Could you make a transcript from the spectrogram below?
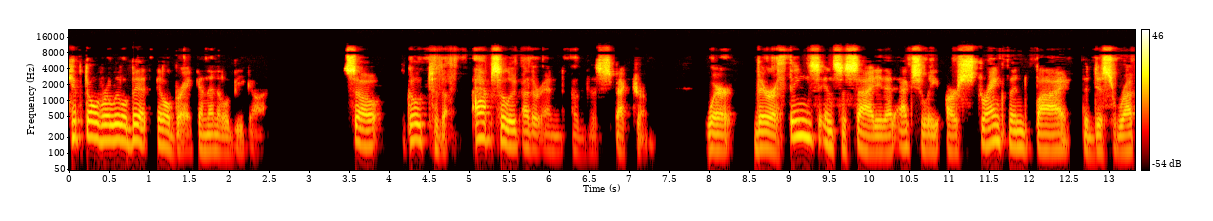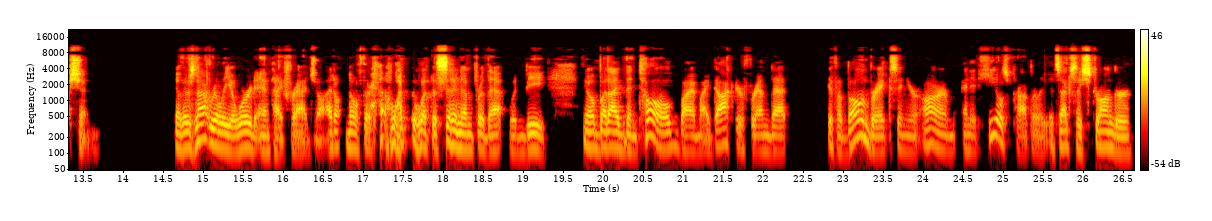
tipped over a little bit, it'll break and then it'll be gone. So go to the absolute other end of the spectrum where there are things in society that actually are strengthened by the disruption. Now, there's not really a word anti-fragile. I don't know if there what what the synonym for that would be, you know, but I've been told by my doctor friend that if a bone breaks in your arm and it heals properly, it's actually stronger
